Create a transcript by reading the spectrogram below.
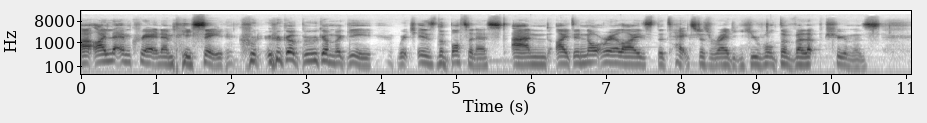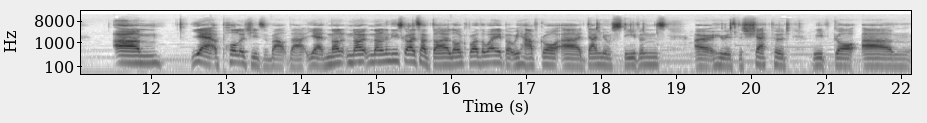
uh, I let him create an NPC called Ooga Booga McGee, which is the botanist, and I did not realize the text just read, you will develop tumors. Um, yeah, apologies about that. Yeah, none, no, none of these guys have dialogue, by the way, but we have got uh, Daniel Stevens, uh, who is the shepherd. We've got um,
